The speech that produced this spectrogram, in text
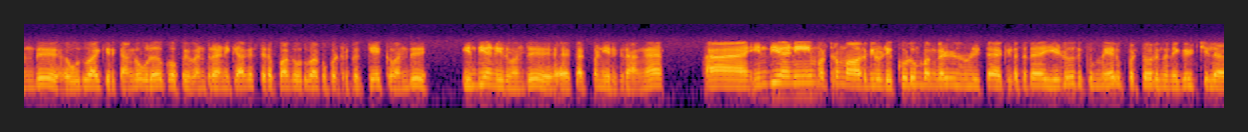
வந்து உருவாக்கி இருக்காங்க உலகக்கோப்பை வென்ற அணிக்காக சிறப்பாக உருவாக்கப்பட்டிருக்க கேக் வந்து இந்திய அணியர் வந்து கட் பண்ணியிருக்கிறாங்க. இந்திய அணி மற்றும் அவர்களுடைய குடும்பங்கள் உள்ளிட்ட கிட்டத்தட்ட எழுபதுக்கும் மேற்பட்டோர் இந்த நிகழ்ச்சியில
